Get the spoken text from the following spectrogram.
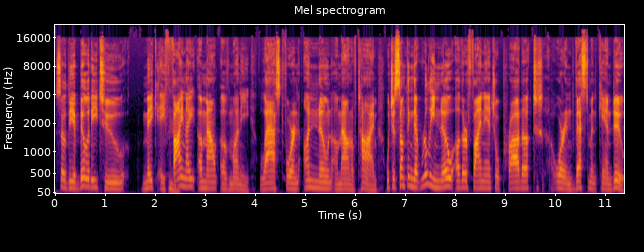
So the ability to make a hmm. finite amount of money last for an unknown amount of time, which is something that really no other financial product or investment can do.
